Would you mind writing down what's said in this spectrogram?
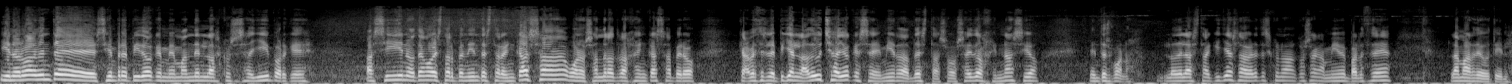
Y normalmente siempre pido que me manden las cosas allí porque así no tengo que estar pendiente de estar en casa. Bueno, Sandra trabaja en casa, pero que a veces le pillan la ducha, yo que sé, mierdas de estas, o se ha ido al gimnasio. Entonces, bueno, lo de las taquillas, la verdad es que es una cosa que a mí me parece la más de útil.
